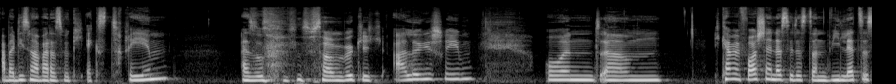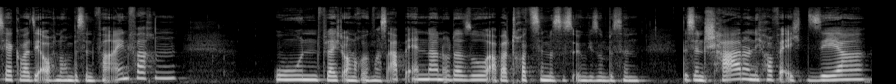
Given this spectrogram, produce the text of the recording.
Aber diesmal war das wirklich extrem. Also das haben wirklich alle geschrieben. Und ähm, ich kann mir vorstellen, dass sie das dann wie letztes Jahr quasi auch noch ein bisschen vereinfachen und vielleicht auch noch irgendwas abändern oder so. Aber trotzdem ist es irgendwie so ein bisschen, bisschen schade und ich hoffe echt sehr,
